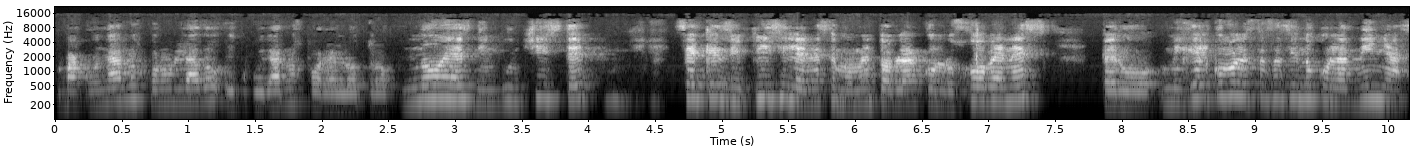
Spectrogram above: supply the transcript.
vacunarnos por un lado y cuidarnos por el otro. No es ningún chiste. Sé que es difícil en este momento hablar con los jóvenes, pero Miguel, ¿cómo lo estás haciendo con las niñas,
